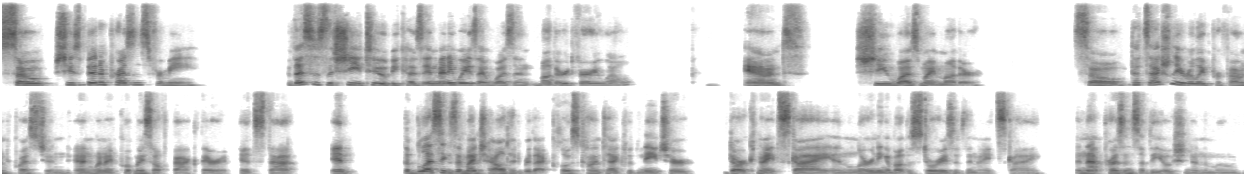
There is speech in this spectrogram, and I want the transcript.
So she's been a presence for me. This is the she too because in many ways i wasn't mothered very well. And she was my mother. So that's actually a really profound question. And when i put myself back there it's that and the blessings of my childhood were that close contact with nature dark night sky and learning about the stories of the night sky and that presence of the ocean and the moon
